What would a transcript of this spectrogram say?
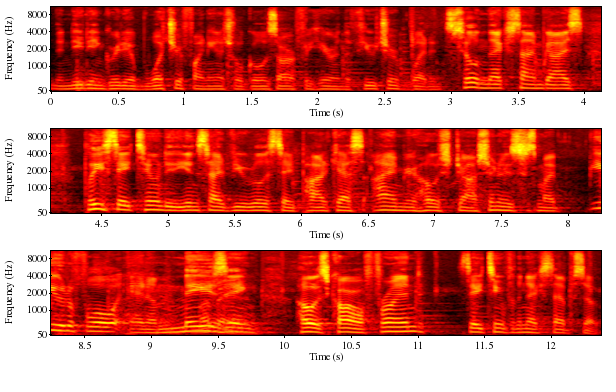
the nitty and gritty of what your financial goals are for here in the future. But until next time, guys, please stay tuned to the Inside View Real Estate Podcast. I am your host, Josh, and this is my beautiful and amazing host, Carl Friend. Stay tuned for the next episode.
